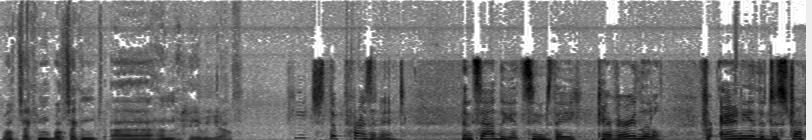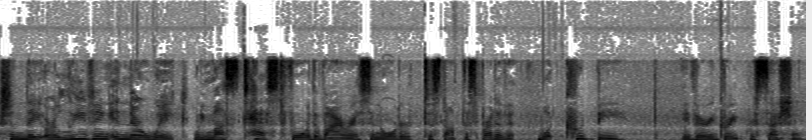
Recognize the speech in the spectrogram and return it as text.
One second, one second, uh, and here we go. Impeach the president. And sadly, it seems they care very little for any of the destruction they are leaving in their wake. We must test for the virus in order to stop the spread of it. What could be a very great recession.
